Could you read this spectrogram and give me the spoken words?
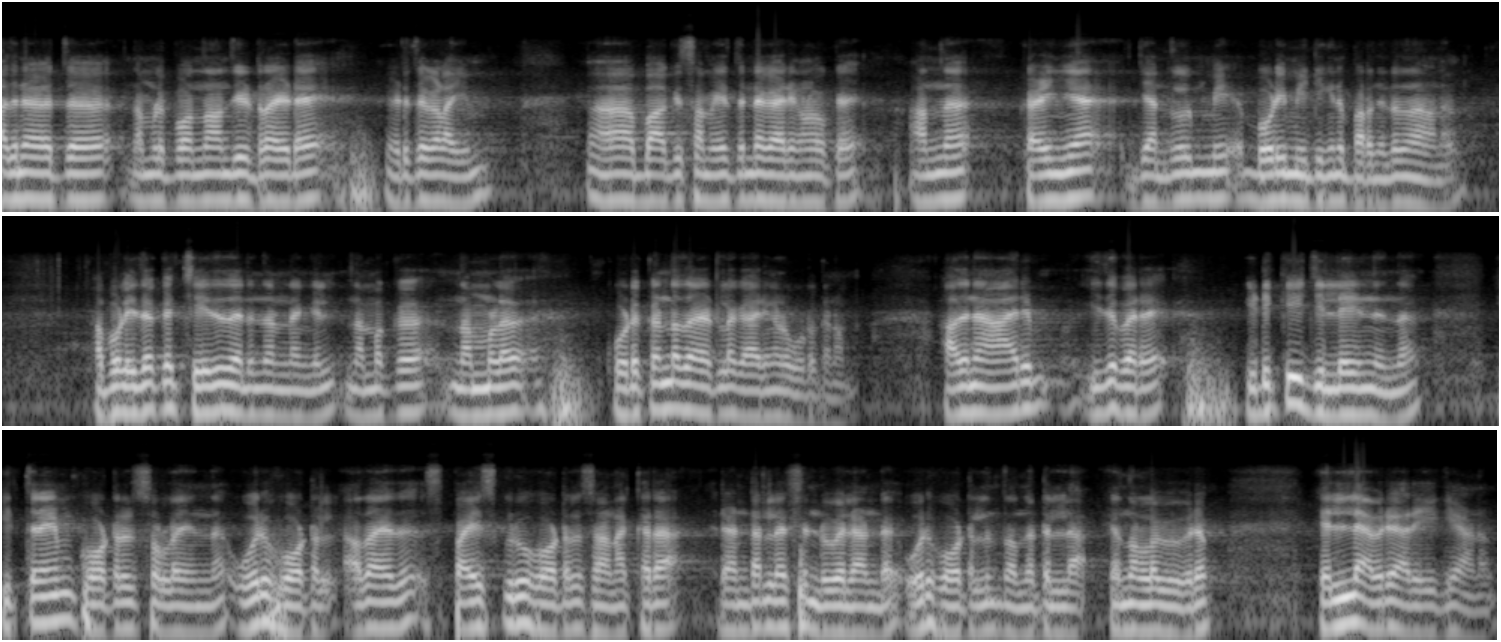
അതിനകത്ത് നമ്മളിപ്പോൾ ഒന്നാം തീയതി ഡ്രൈഡേ എടുത്തു കളയും. ബാക്കി സമയത്തിന്റെ കാര്യങ്ങളൊക്കെ അന്ന് കഴിഞ്ഞ ജനറൽ ബോഡി മീറ്റിങ്ങിന് പറഞ്ഞിരുന്നതാണ്. അപ്പോൾ ഇതൊക്കെ ചെയ്തു തരുന്നുണ്ടെങ്കിൽ നമുക്ക് നമ്മൾ കൊടുക്കേണ്ടതായിട്ടുള്ള കാര്യങ്ങൾ കൊടുക്കണം. അതിനാരും ഇതുവരെ ഇടുക്കി ജില്ലയിൽ നിന്ന് ഇത്രയും ഹോട്ടൽസ് ഉള്ളതിൽ നിന്ന് ഒരു ഹോട്ടൽ അതായത് സ്പൈസ് ഗ്രൂ ഹോട്ടൽസ് അണക്കര രണ്ടര ലക്ഷം രൂപയിലാണ്ട് ഒരു ഹോട്ടലും തന്നിട്ടില്ല എന്നുള്ള വിവരം എല്ലാവരും അറിയിക്കുകയാണ്.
